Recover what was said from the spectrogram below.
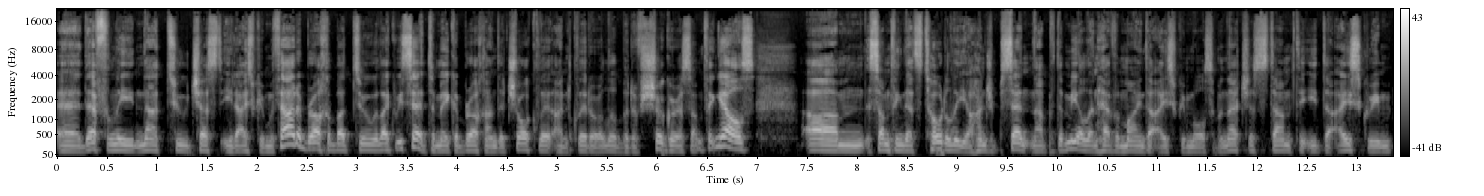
Uh, definitely not to just eat ice cream without a bracha, but to, like we said, to make a bracha on the chocolate, on chocolate, or a little bit of sugar or something else, um, something that's totally 100% not the meal, and have in mind the ice cream also, but not just stamp to eat the ice cream,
